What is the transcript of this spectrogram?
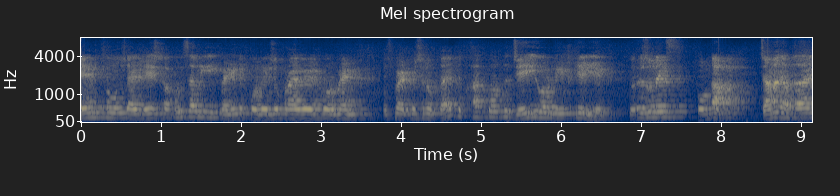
एम्स हो, चाहे देश का कोई सा भी मेडिकल कॉलेज हो प्राइवेट गवर्नमेंट उसमें एडमिशन होता है। तो खासतौर से जेई और नीट के लिए तो रेजोनेंस कोटा जाना जाता है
